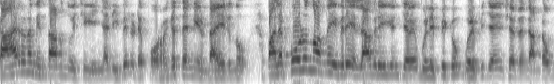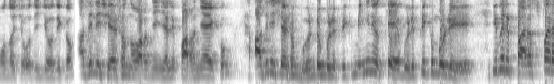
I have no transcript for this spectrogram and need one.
കാരണം എന്താണെന്ന് വെച്ച് കഴിഞ്ഞാൽ ഇവരുടെ പുറകെ തന്നെ ഉണ്ടായിരുന്നു. പലപ്പോഴും എന്ന് പറഞ്ഞാൽ ഇവരെ എല്ലാവരെയും ചില വിളിപ്പിക്കും. വിളിപ്പിച്ചതിന് ശേഷം രണ്ടോ മൂന്നോ ചോദ്യം ചോദിക്കും. അതിനുശേഷം എന്ന് പറഞ്ഞു കഴിഞ്ഞാൽ പറഞ്ഞേക്കും അതിനുശേഷം വീണ്ടും വിളിപ്പിക്കും. ഇങ്ങനെയൊക്കെ വിളിപ്പിക്കുമ്പോഴേ ഇവർ പരസ്പര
